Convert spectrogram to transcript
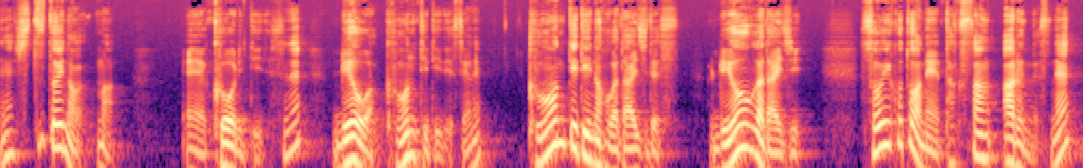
ね、質というのは、まあえー、クオリティですね。量は quantity ですよね。 quantity の方が大事です。量が大事。そういうことはね、たくさんあるんですね。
